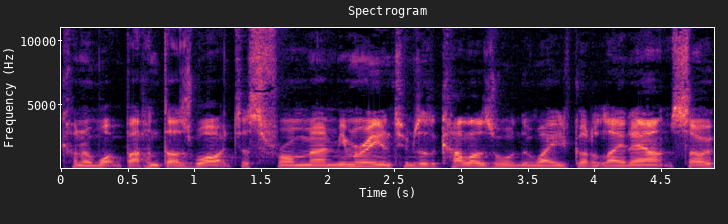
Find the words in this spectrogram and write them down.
kind of what button does what just from uh, memory in terms of the colours or the way you've got it laid out. So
